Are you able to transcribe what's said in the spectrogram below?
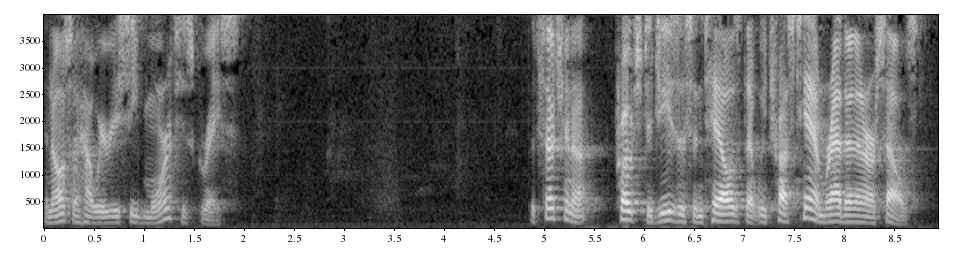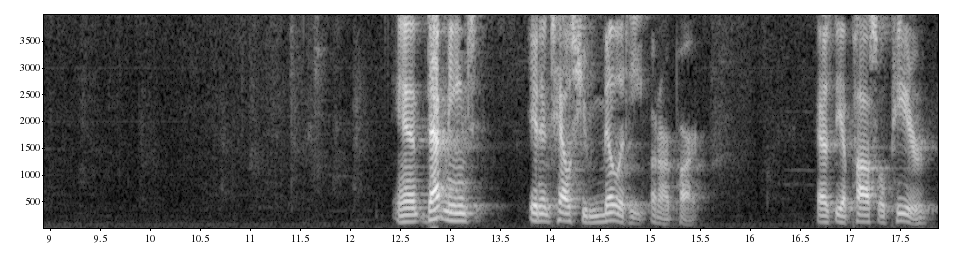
and also how we receive more of His grace. But such an approach to Jesus entails that we trust Him rather than ourselves. And that means it entails humility on our part. As the Apostle Peter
